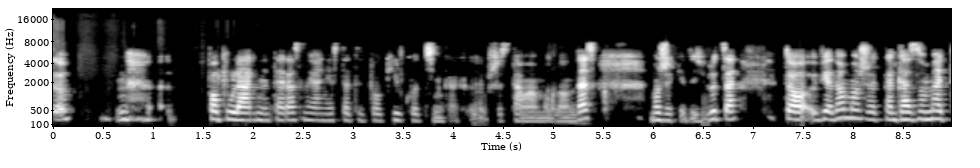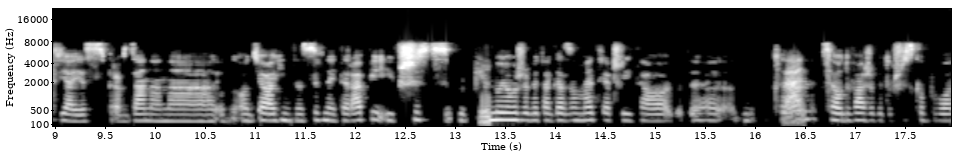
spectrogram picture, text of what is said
to popularny teraz, no ja niestety po kilku odcinkach y, przestałam oglądać, może kiedyś wrócę, to wiadomo, że ta gazometria jest sprawdzana na oddziałach intensywnej terapii i wszyscy pilnują, żeby ta gazometria, czyli to y, tlen, CO2, żeby to wszystko było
